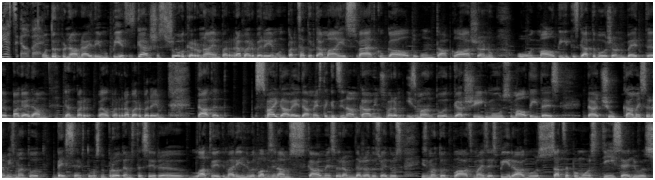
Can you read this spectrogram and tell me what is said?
5 LV. Un turpinām raidījumu piecas garšas. Šovakar runājam par rabarberiem un par 4. mājas svētku galdu un tā klāšanu un maltītes gatavošanu, bet eh, pagaidām gan par, vēl par rabarberiem. Tātad. Svaigā veidā mēs tagad zinām, kā viņus varam izmantot garšīgi mūsu maltītēs, taču kā mēs varam izmantot desertos? Nu, protams, tas ir uh, latvietim arī ļoti labi zināms, kā mēs varam dažādos veidos izmantot plātsmaizēs, pīrāgos, sacepumos, ķīseļos,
